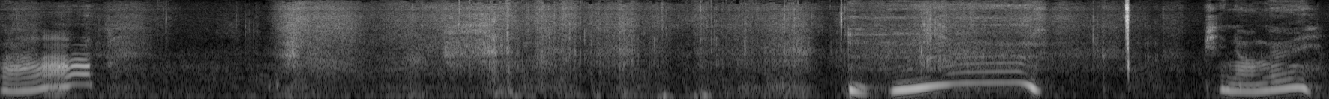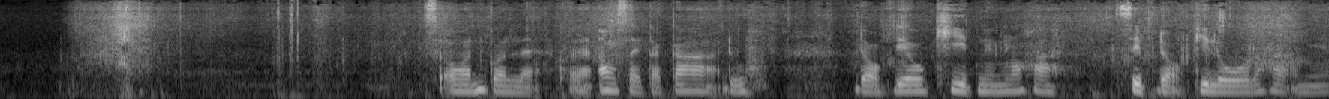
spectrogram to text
ว้าบอื้อหือพี่น้องเอ้ยสะออนก่อนแหละค่อยเอาใส่ตะกร้าดู ดอกเดียวขีดหนึ่งแล้วค่ะสิบดอกกิโลแล้วค่ะอันนี้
